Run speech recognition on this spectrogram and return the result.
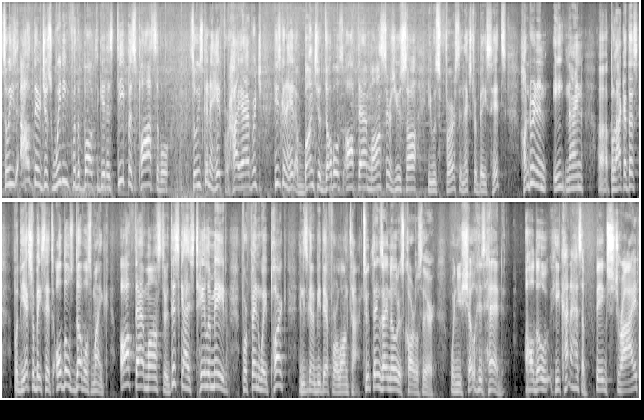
So he's out there just waiting for the ball to get as deep as possible so he's going to hit for high average. He's going to hit a bunch of doubles off that monster. As you saw, he was first in extra base hits, 108 9 uh, placatas, but the extra base hits, all those doubles, Mike, off that monster. This guy's tailor made for Fenway Park, and he's going to be there for a long time. Two things I noticed, Carlos, there. When you show his head, although he kind of has a big stride,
